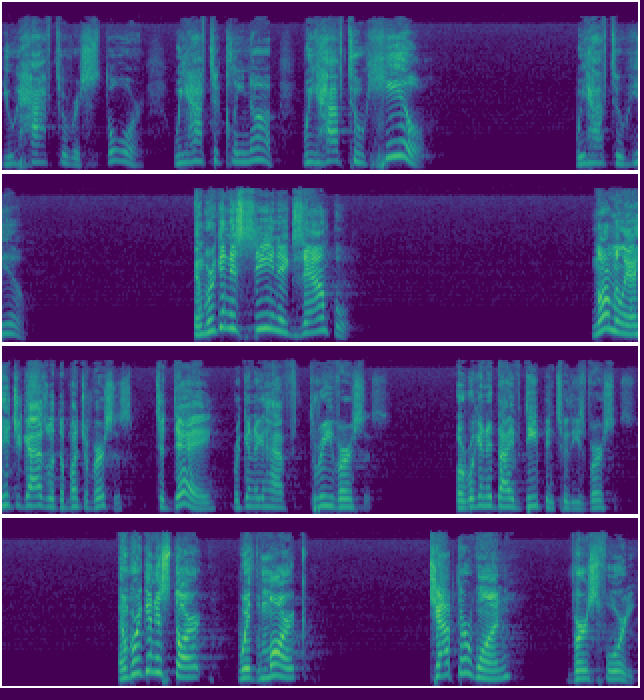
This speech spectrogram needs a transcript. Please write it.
you have to restore. We have to clean up. We have to heal. We have to heal. And we're going to see an example. Normally, I hit you guys with a bunch of verses. Today, we're going to have three verses, but we're going to dive deep into these verses. And we're going to start with Mark chapter 1, verse 40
